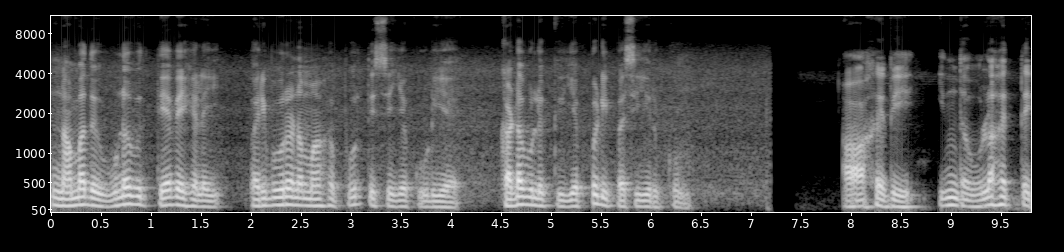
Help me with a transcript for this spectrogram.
நமது உணவு தேவைகளை பரிபூரணமாக பூர்த்தி செய்யக்கூடிய கடவுளுக்கு எப்படி பசி இருக்கும்? ஆகவே இந்த உலகத்தை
